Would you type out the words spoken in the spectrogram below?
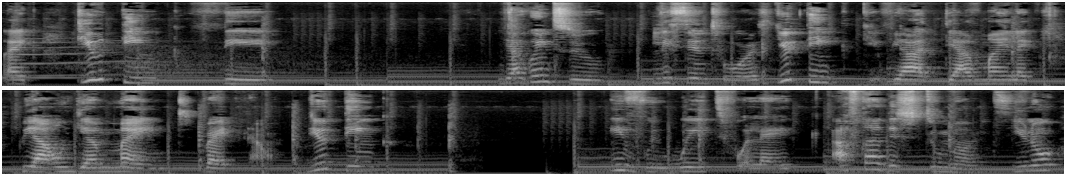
like do you think they they are going to listen to us. Do you think we are their mind, like we are on their mind right now? Do you think if we wait for like after these two months, you know,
